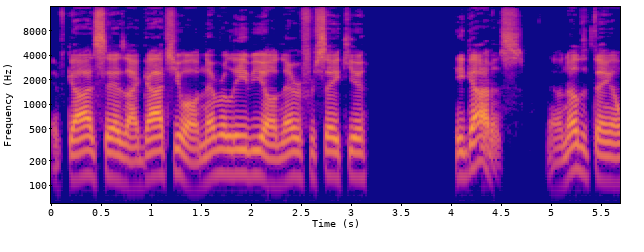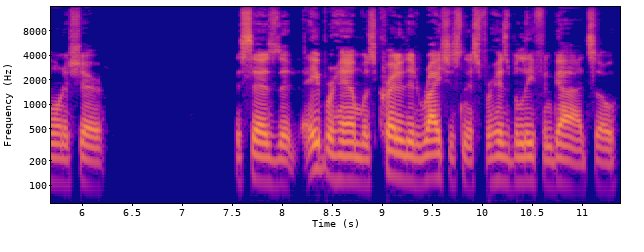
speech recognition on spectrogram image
If God says, I got you, I'll never leave you, I'll never forsake you, He got us. Now, another thing I want to share it says that Abraham was credited righteousness for his belief in God. So,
